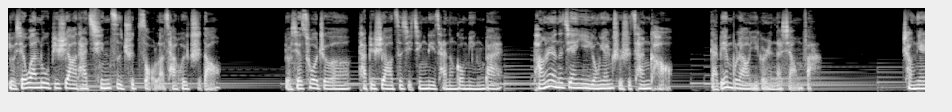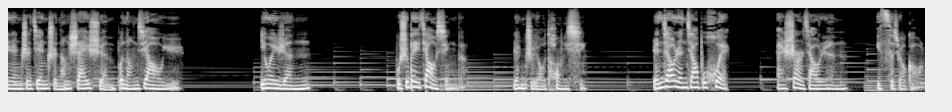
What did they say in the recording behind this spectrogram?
有些弯路必须要他亲自去走了才会知道，有些挫折他必须要自己经历才能够明白。旁人的建议永远只是参考，改变不了一个人的想法。成年人之间只能筛选，不能教育，因为人不是被叫醒的，人只有痛醒。人教人教不会，但事儿教人。一次就够了。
